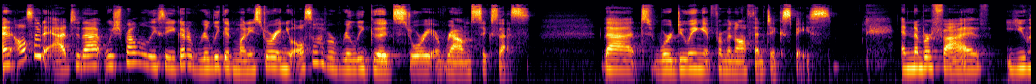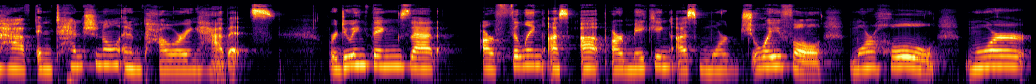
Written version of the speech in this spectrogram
And also to add to that, we should probably say you got a really good money story and you also have a really good story around success, that we're doing it from an authentic space. And number five, you have intentional and empowering habits. We're doing things that are filling us up, are making us more joyful, more whole, more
